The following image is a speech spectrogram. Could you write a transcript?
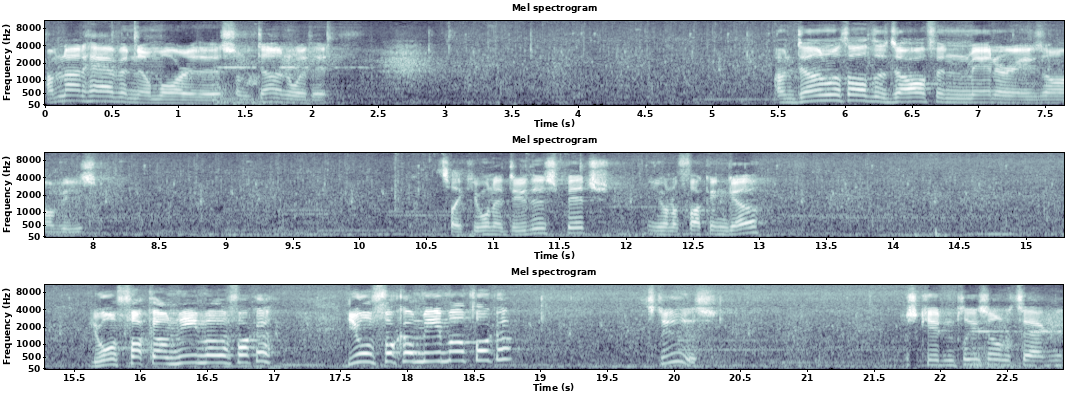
I'm not having no more of this. I'm done with it. I'm done with all the dolphin manta ray zombies. It's like, you want to do this, bitch? You want to fucking go? You want to fuck on me, motherfucker? You want to fuck on me, motherfucker? Let's do this. Just kidding. Please don't attack me.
